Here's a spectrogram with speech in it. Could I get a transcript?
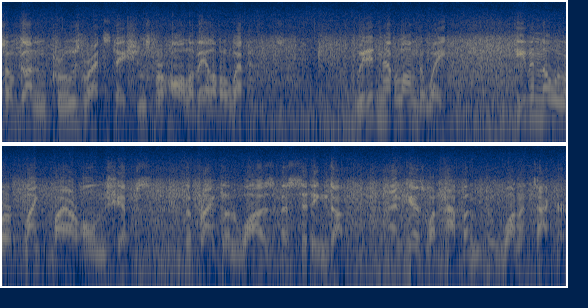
so gun crews were at stations for all available weapons. We didn't have long to wait. Even though we were flanked by our own ships, the Franklin was a sitting duck. And here's what happened to one attacker.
